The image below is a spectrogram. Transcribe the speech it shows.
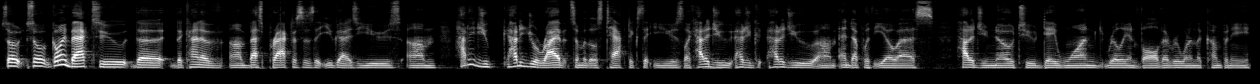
So, so going back to the the kind of um, best practices that you guys use, um, how did you how did you arrive at some of those tactics that you use? Like, how did you how did you how did you um, end up with EOS? How did you know to day one really involve everyone in the company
